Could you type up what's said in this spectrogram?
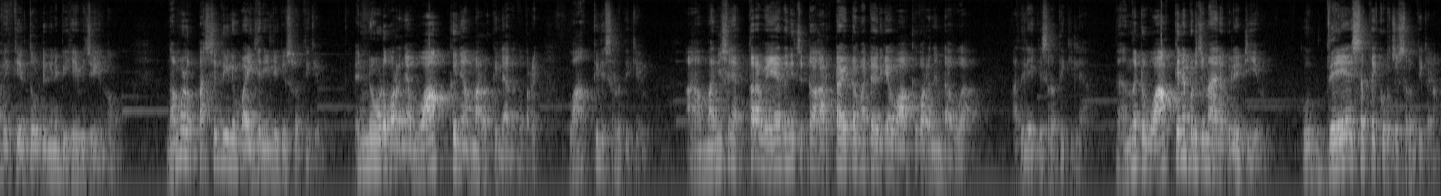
വ്യക്തി എന്തുകൊണ്ട് ഇങ്ങനെ ബിഹേവ് ചെയ്യുന്നു? നമ്മൾ പശ്ചിതിയിലും വൈഖരിയിലേക്ക് ശ്രദ്ധിക്കും. എന്നോട് പറഞ്ഞ വാക്ക് ഞാൻ മറക്കില്ല എന്നൊക്കെ പറയും. വാക്കിൽ ശ്രദ്ധിക്കും. ആ മനുഷ്യൻ എത്ര വേദനിച്ചിട്ടോ ഹർട്ടായിട്ടോ മറ്റൊരിക്കൽ വാക്ക് പറഞ്ഞിട്ടുണ്ടാവുക അതിലേക്ക് ശ്രദ്ധിക്കില്ല. എന്നിട്ട് വാക്കിനെ പിടിച്ച് മാനിപ്പുലേറ്റ് ചെയ്യും. ഉദ്ദേശത്തെക്കുറിച്ച് ശ്രദ്ധിക്കണം.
